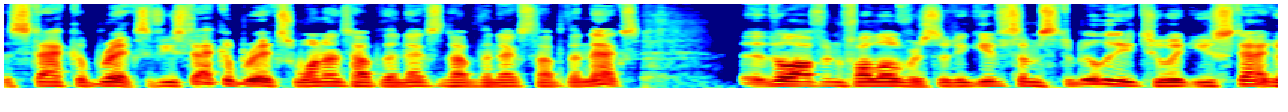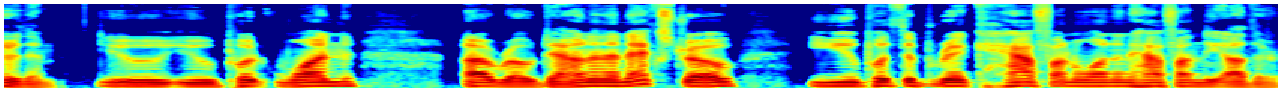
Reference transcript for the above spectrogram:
a, stack of bricks. If you stack of bricks one on top of the next, on top of the next, on top of the next, uh, they'll often fall over. So to give some stability to it, you stagger them. You you put one uh, row down, and the next row you put the brick half on one and half on the other.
